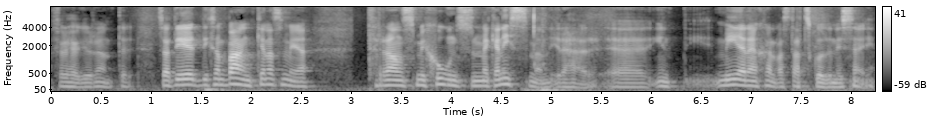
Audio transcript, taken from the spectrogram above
för högre räntor. Så att det är liksom bankerna som är transmissionsmekanismen i det här. Eh, in, mer än själva statsskulden i sig.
